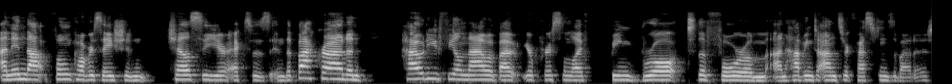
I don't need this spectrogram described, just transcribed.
And in that phone conversation, Chelsea, your ex was in the background. And how do you feel now about your personal life being brought to the forum and having to answer questions about it?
